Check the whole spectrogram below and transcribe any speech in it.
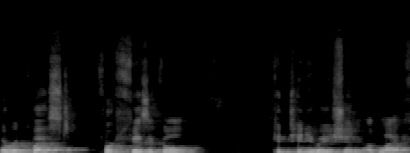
A request for physical continuation of life.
